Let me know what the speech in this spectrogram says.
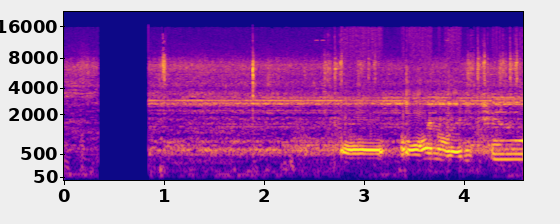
Uh, Cohen, ready to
